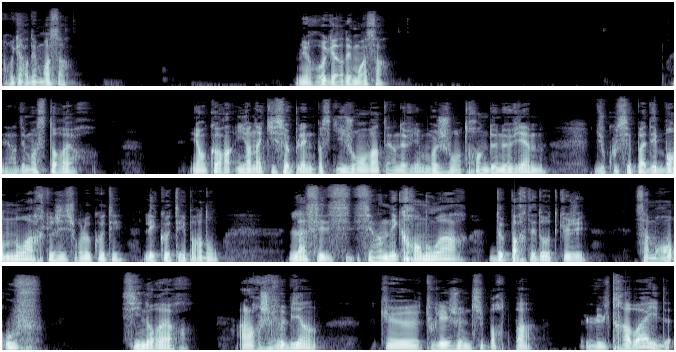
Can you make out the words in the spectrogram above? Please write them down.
Regardez-moi ça. Mais regardez-moi ça. Regardez-moi cette horreur. Et encore, il y en a qui se plaignent parce qu'ils jouent en 21 neuvième. Moi, je joue en 32 neuvième. Du coup, c'est pas des bandes noires que j'ai sur le côté. Les côtés, pardon. Là, c'est, c'est un écran noir de part et d'autre que j'ai. Ça me rend ouf. C'est une horreur. Alors, je veux bien que tous les jeux ne supportent pas l'ultra wide.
